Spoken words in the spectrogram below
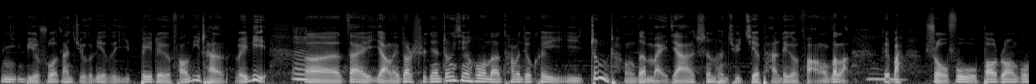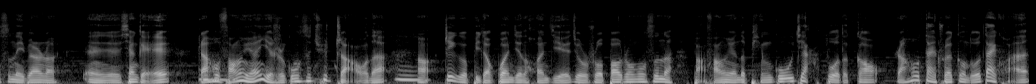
你比如说咱举个例子，以背这个房地产为例，呃，在养了一段时间征信后呢，他们就可以以正常的买家身份去接盘这个房子了，对吧？首付包装公司。那边呢，呃，先给，然后房源也是公司去找的啊。这个比较关键的环节就是说，包装公司呢把房源的评估价做得高，然后贷出来更多贷款。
